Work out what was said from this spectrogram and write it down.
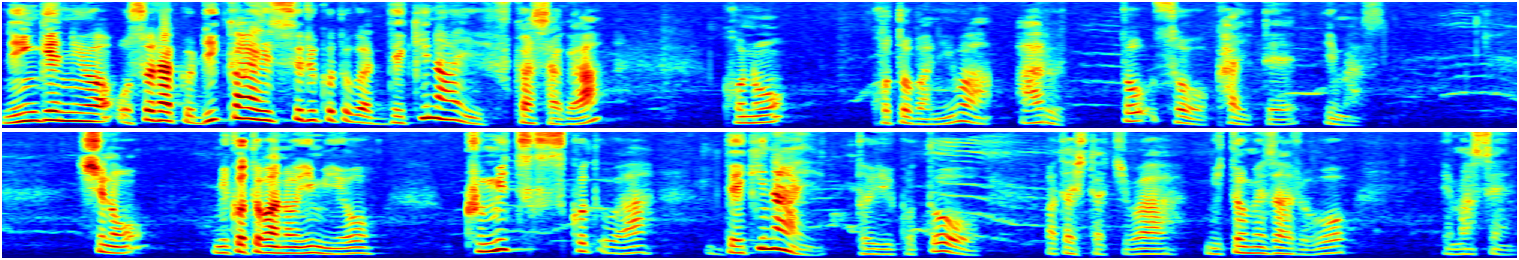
人間にはおそらく理解することができない深さがこの言葉にはあるとそう書いています。主の御言葉の意味を組み尽くすことはできないということを私たちは認めざるを得ません。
